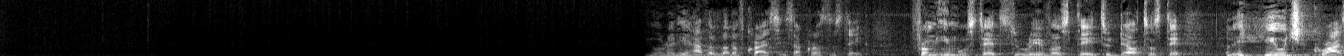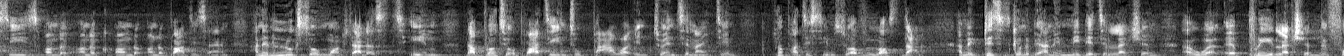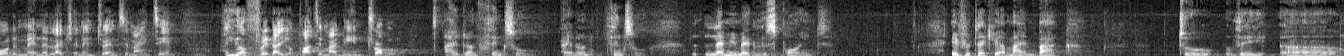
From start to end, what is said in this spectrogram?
You already have a lot of crises across the state, from Imo State to River State to Delta State huge crisis on the, on, the, on, the, on the party's hand. And it looks so much that as team that brought your party into power in 2019, your party seems to have lost that. I mean, this is going to be an immediate election, uh, well, a pre-election before the main election in 2019. Are you afraid that your party might be in trouble? I don't think so. I don't think so. Let me make this point. If you take your mind back to the uh,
